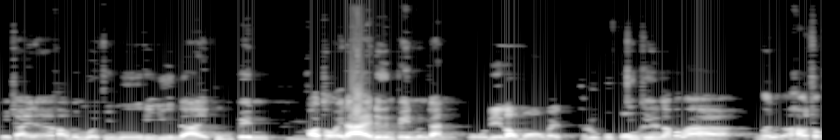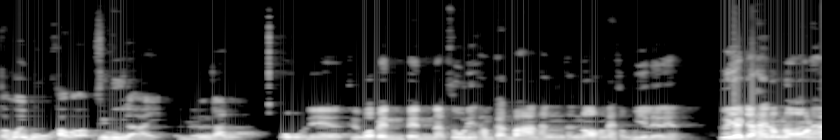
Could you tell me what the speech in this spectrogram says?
ไม่ใช่นะ เขาเป็นมวยฝีมือที่ยืนได้คุมเป็นอืมเขาถอยได้เดินเป็นเหมือนกันโอ้โหนี่เรามองไปทะลุปูโป่งจริงเลยๆนะครับเพราะว่าเหมือนกับเขาชกกับมวยบู๊เขาก็ฝีมือได้อืมเหมือนกัน โอ้โหนี่ถือว่าเป็นเป็นนักสู้ที่ทำการบ้านทั้งทั้งนอกทั้งในสังเวียนเลยเนี่ย คืออยากจะให้น้องๆนะ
